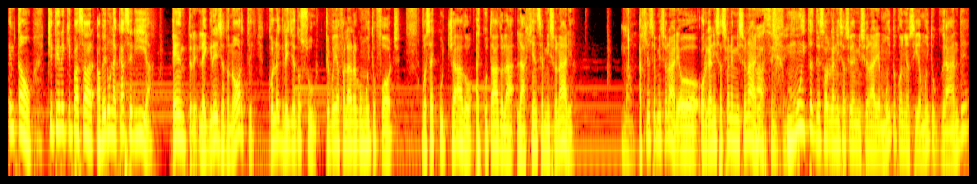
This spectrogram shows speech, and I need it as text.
Então, que tem que passar? Haver uma caceria entre a igreja do norte com a igreja do sur. Te vou a falar algo muito forte. Você ha escuchado, ha escutado la, la agencia missionária? Não. Agencias missionárias ou organizações missionárias. Ah, sim, sim. Muitas dessas organizações missionárias muito conhecidas, muito grandes,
